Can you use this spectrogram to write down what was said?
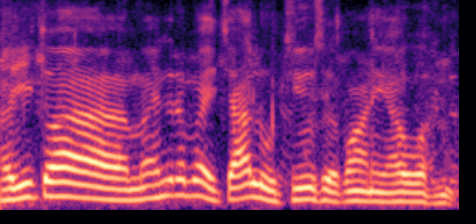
હજી તો આ મહેન્દ્રભાઈ ચાલુ થયું છે પાણી આવવાનું.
